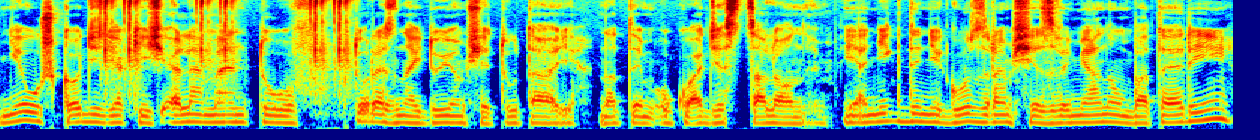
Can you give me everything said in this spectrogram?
nie uszkodzić jakichś elementów, które znajdują się tutaj na tym układzie scalonym. Ja nigdy nie guzram się z wymianą baterii.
